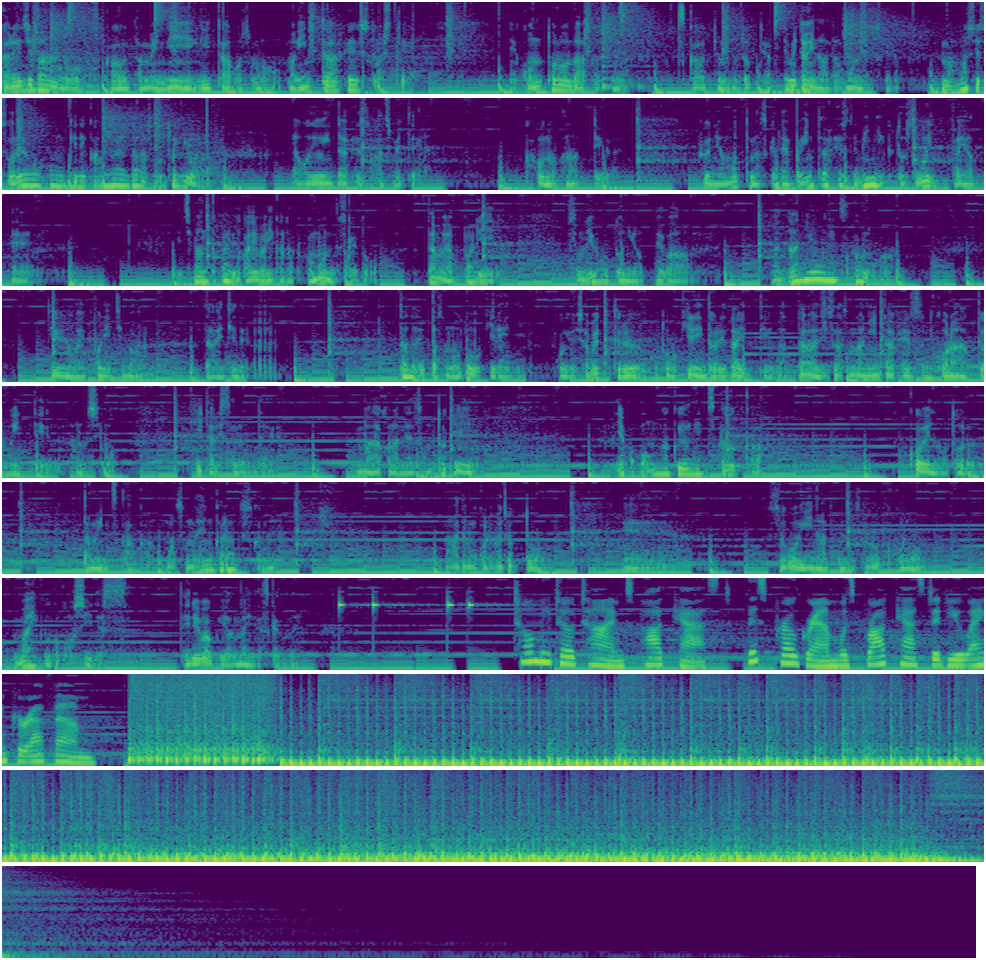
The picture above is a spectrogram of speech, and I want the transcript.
ガレージバンドを使うためにギターをその、まあ、インターフェースとしてコントローラーとしてね使うっていうのもちょっとやってみたいなと思うんですけど、まあ、もしそれを本気で考えたらその時はオーディオインターフェースを初めて買うのかなっていうふうに思ってますけどやっぱインターフェース見に行くとすごいいっぱいあって一番高いの買えばいいかなとか思うんですけど多分やっぱりその用途によっては、何用に使うのかっていうのがやっぱり一番大事で。ただやっぱその音をきれいにこういう喋ってる音をきれいに撮りたいっていうんだったら実はそんなにインターフェースに凝らなくてもいいっていう話も聞いたりするんで。まあだからねその時やっぱ音楽用に使うかこういうのを撮るために使うか。まあその辺からですかね。まあでもこれはちょっとえー、すごいいいなと思いますけど僕このマイクが欲しいです。テレワークやんないですけどね。Tomito Times Podcast. This program was broadcasted you Anchor FM.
